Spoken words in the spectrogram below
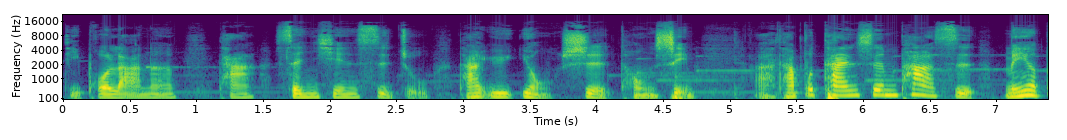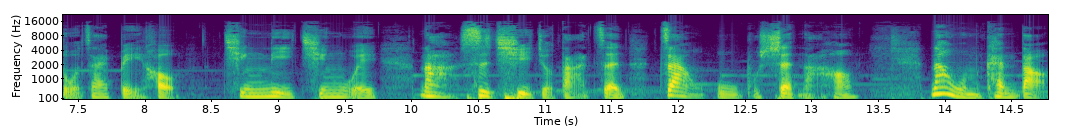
底波拉呢，他身先士卒，他与勇士同行啊，他不贪生怕死，没有躲在背后。亲力亲为，那士气就大增，战无不胜啊！哈，那我们看到，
